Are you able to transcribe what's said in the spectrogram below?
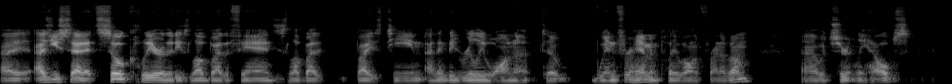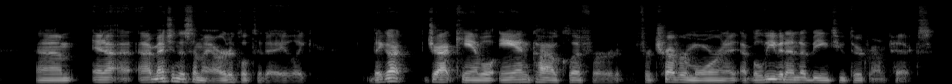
Uh, as you said, it's so clear that he's loved by the fans, he's loved by by his team. I think they really want to win for him and play well in front of him, uh, which certainly helps. Um, and I, I mentioned this in my article today, like they got Jack Campbell and Kyle Clifford for Trevor Moore, and I, I believe it ended up being two third round picks.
